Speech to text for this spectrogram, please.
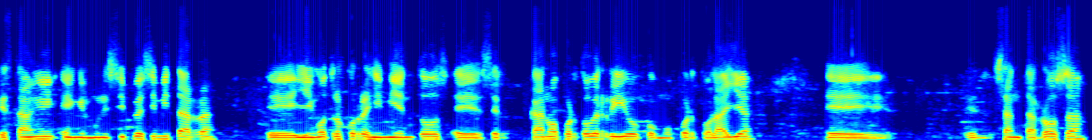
que están en, el municipio de Cimitarra eh, y en otros corregimientos eh, cercanos a Puerto Berrío como Puerto Laya, Santa Rosa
